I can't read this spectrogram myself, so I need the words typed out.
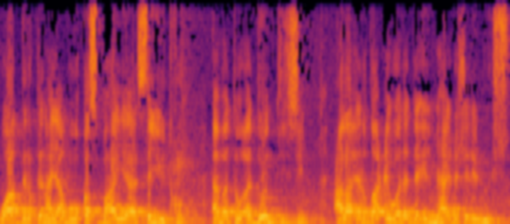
waa dirqinhayaa muu qasbahayaa sayidku amatow addoontiisii calaa irdaaci walada ilmihi ay dhashay inay nuujiso.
